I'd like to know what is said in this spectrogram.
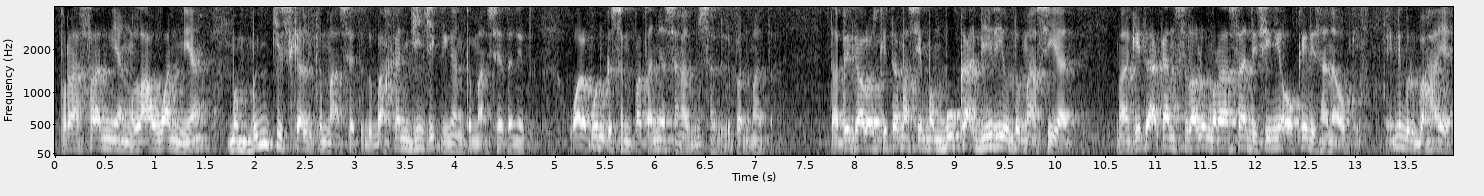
perasaan yang lawannya membenci sekali kemaksiatan itu, bahkan jijik dengan kemaksiatan itu. Walaupun kesempatannya sangat besar di depan mata. Tapi kalau kita masih membuka diri untuk maksiat, maka kita akan selalu merasa di sini oke, okay, di sana oke. Okay. Ini berbahaya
